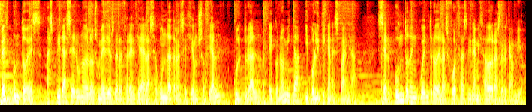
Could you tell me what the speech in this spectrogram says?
Bez.es aspira a ser uno de los medios de referencia de la segunda transición social, cultural, económica y política en España, ser punto de encuentro de las fuerzas dinamizadoras del cambio.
